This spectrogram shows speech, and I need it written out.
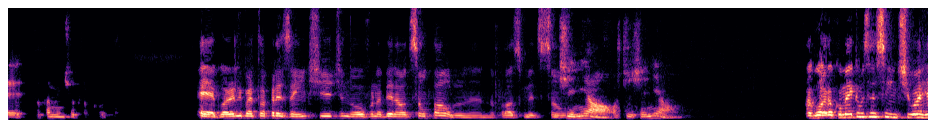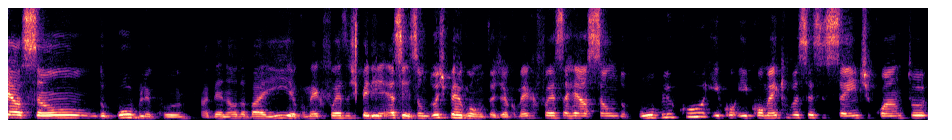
É, totalmente outra coisa. É, agora ele vai estar presente de novo na Bienal de São Paulo, né? Na próxima edição. Genial, acho genial. Agora, como é que você sentiu a reação do público à Bienal da Bahia? Como é que foi essa experiência? Assim, são duas perguntas. Né? Como é que foi essa reação do público e, e como é que você se sente quanto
